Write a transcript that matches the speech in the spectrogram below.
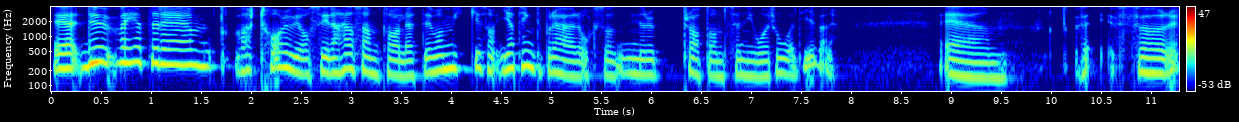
Eh, du, vad heter det? Vart tar vi oss i det här samtalet? Det var mycket som... Jag tänkte på det här också när du pratade om senior rådgivare. Eh, för, för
